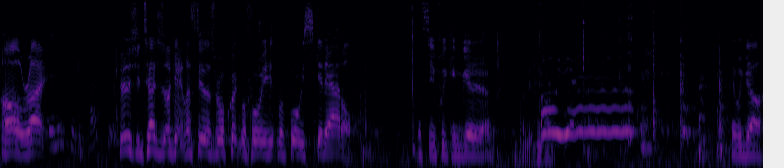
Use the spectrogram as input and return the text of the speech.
All right. Finishing touches. Finishing touches. Okay, let's do this real quick before we before we skedaddle. Let's see if we can get it. I. Oh yeah. Here we go.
